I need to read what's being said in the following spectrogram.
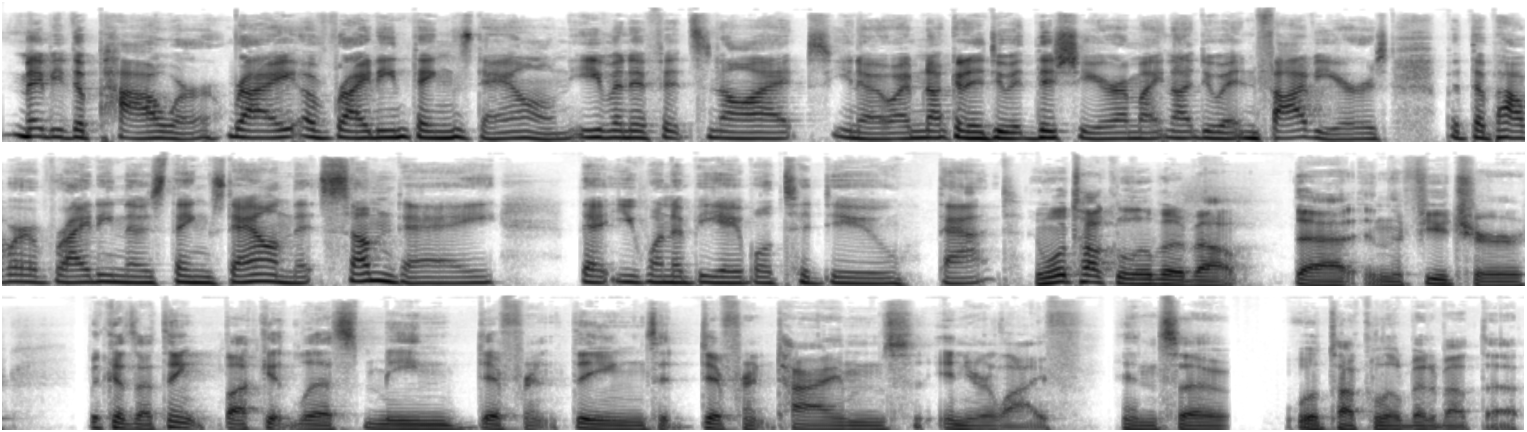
maybe the power, right, of writing things down, even if it's not, you know, I'm not going to do it this year. I might not do it in five years, but the power of writing those things down that someday that you want to be able to do that. And we'll talk a little bit about that in the future because I think bucket lists mean different things at different times in your life. And so we'll talk a little bit about that.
